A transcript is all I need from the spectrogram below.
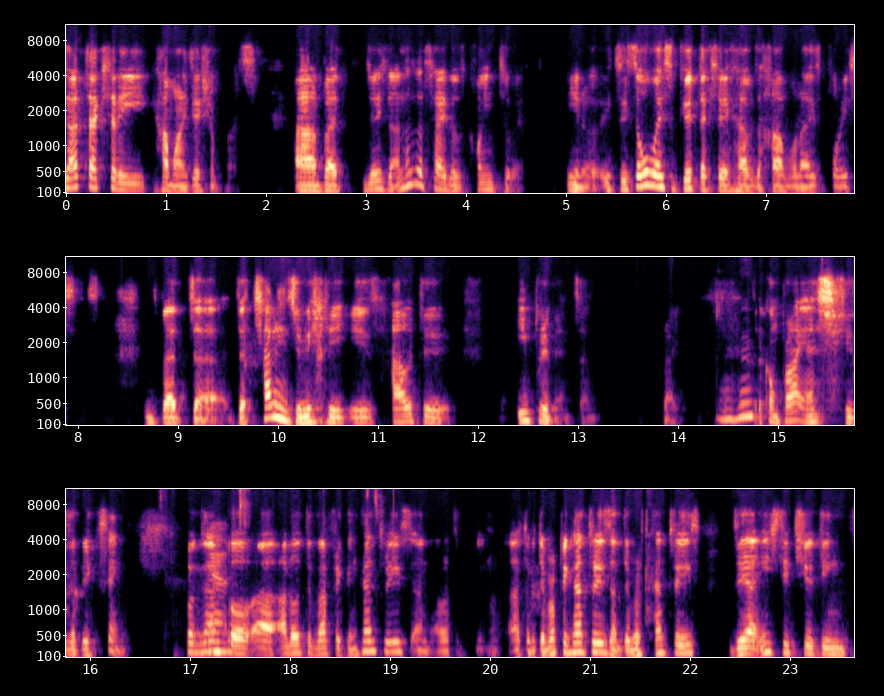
that's actually harmonization parts. Uh, but there's another side of the coin to it. You know, it's, it's always good to actually have the harmonized policies. But uh, the challenge really is how to implement them, right? Mm-hmm. The compliance is a big thing. For example, yeah. uh, a lot of African countries and a lot of, you know, a lot of developing countries and developed countries, they are instituting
